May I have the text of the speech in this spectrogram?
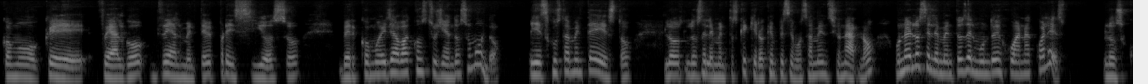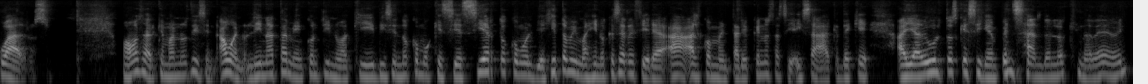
como que fue algo realmente precioso ver cómo ella va construyendo su mundo. Y es justamente esto, los, elementos que quiero que empecemos a mencionar, ¿no? Uno de los elementos del mundo de Juana, ¿cuál es? Los cuadros. Vamos a ver qué más nos dicen. Ah, bueno, Lina también continúa aquí diciendo como que si es cierto, como el viejito, me imagino que se refiere al comentario que nos hacía Isaac, de que hay adultos que siguen pensando en lo que no deben.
